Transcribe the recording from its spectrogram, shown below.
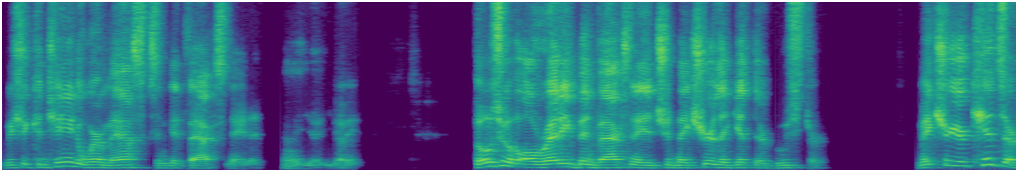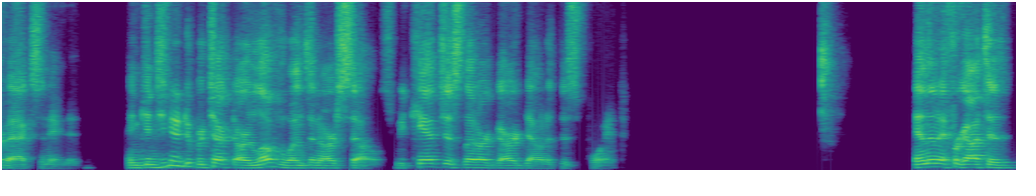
We should continue to wear masks and get vaccinated. Those who have already been vaccinated should make sure they get their booster. Make sure your kids are vaccinated and continue to protect our loved ones and ourselves. We can't just let our guard down at this point. And then I forgot to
